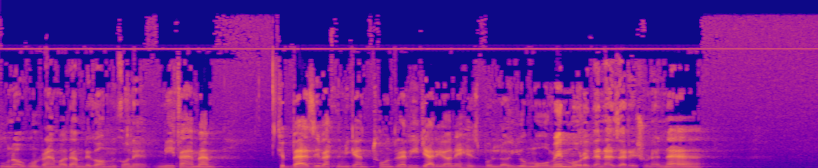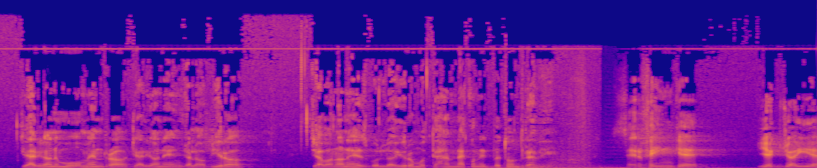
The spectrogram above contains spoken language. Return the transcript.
گوناگون رو هم آدم نگاه می‌کنه. می‌فهمم که بعضی وقتی میگن تندروی جریان حزب اللهی و مؤمن مورد نظرشونه. نه. جریان مؤمن را جریان انقلابی را جوانان حزب اللهی رو متهم نکنید به تندروی. صرف این که یک جایی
